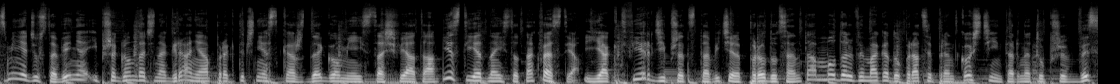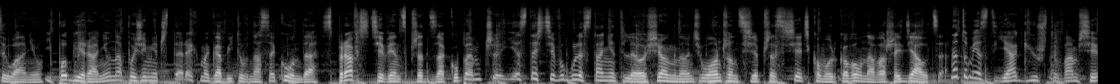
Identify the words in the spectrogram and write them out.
zmieniać ustawienia i przeglądać nagrania praktycznie z każdego miejsca świata. Jest jedna istotna kwestia. Jak twierdzi przedstawiciel producenta, model wymaga do pracy prędkości internetu przy wysyłaniu i pobieraniu na poziomie 4 megabitów na sekundę. Sprawdźcie więc przed zakupem, czy jesteście w ogóle w stanie tyle osiągnąć, łącząc się przez sieć komórkową na waszej działce. Natomiast jak już to wam się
